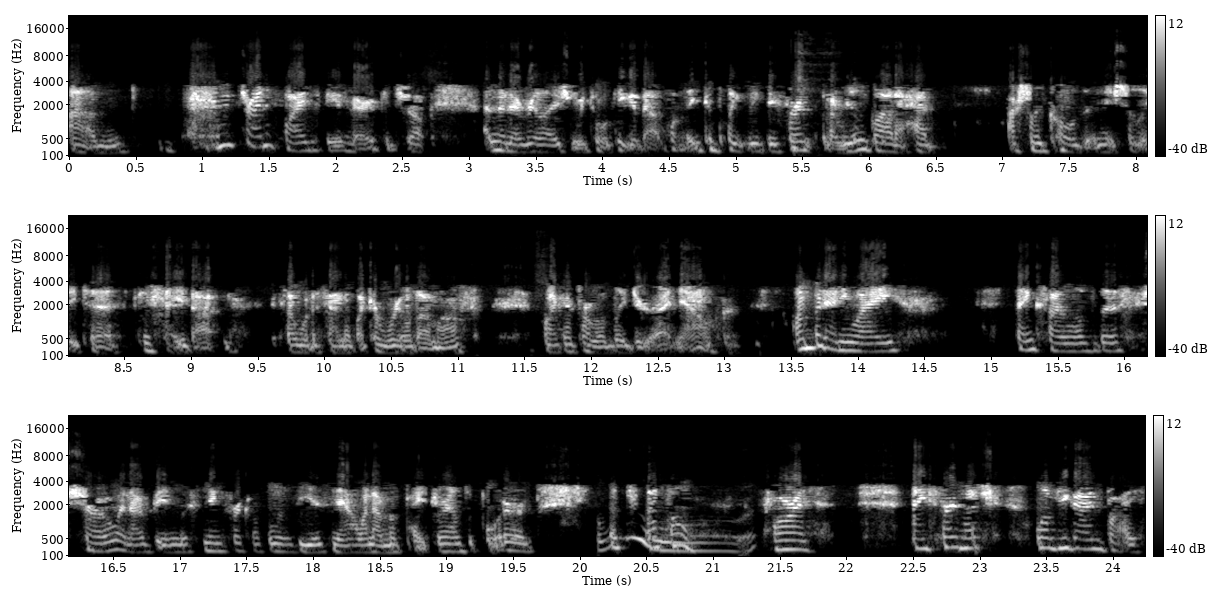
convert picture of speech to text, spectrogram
um, I was trying to find the American shop. And then I realized you were talking about something completely different. But I'm really glad I had actually called initially to, to say that because I would have sounded like a real dumbass, like I probably do right now. Um, but anyway, thanks. I love the show, and I've been listening for a couple of years now, and I'm a Patreon supporter. And That's, that's all. All right. Thanks very much. Love you guys. Bye.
